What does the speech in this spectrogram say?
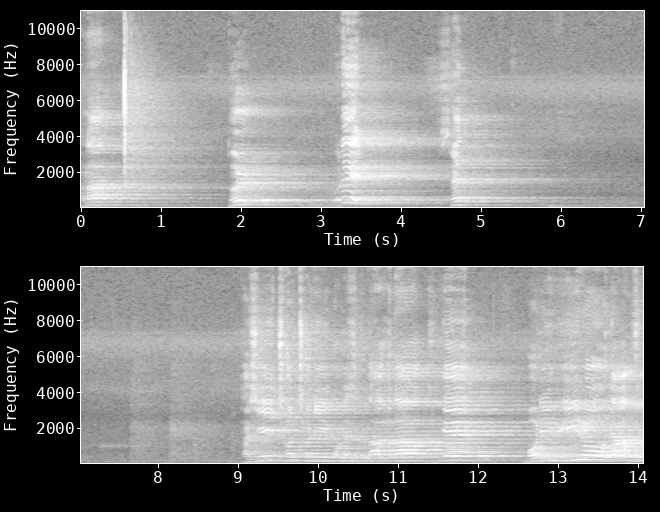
하나, 둘, 우리 셋. 다시 천천히 보겠습니다. 하나, 크게 머리 위로 둘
